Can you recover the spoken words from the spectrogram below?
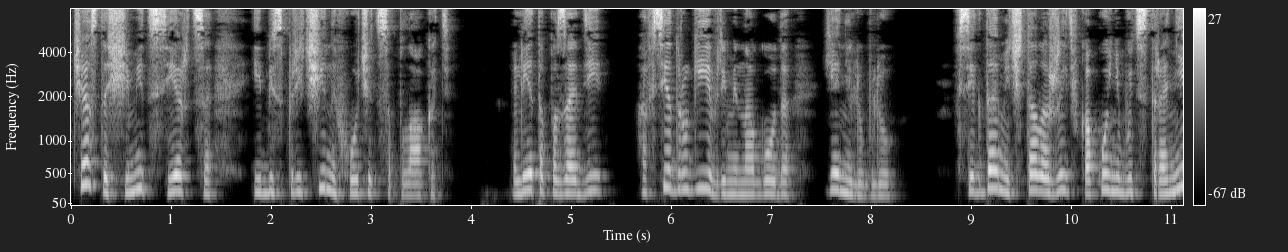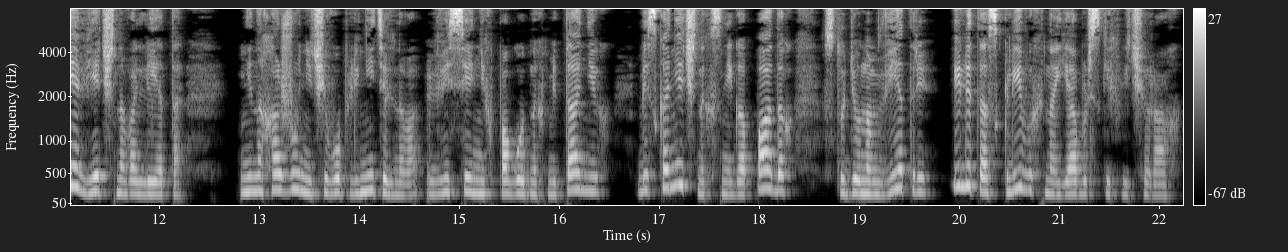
Часто щемит сердце, и без причины хочется плакать. Лето позади, а все другие времена года я не люблю. Всегда мечтала жить в какой-нибудь стране вечного лета. Не нахожу ничего пленительного в весенних погодных метаниях, бесконечных снегопадах, студеном ветре или тоскливых ноябрьских вечерах.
